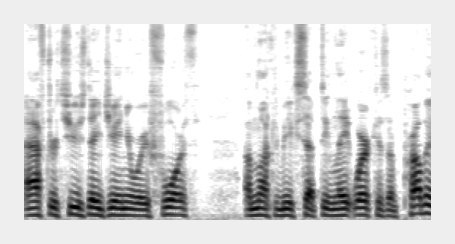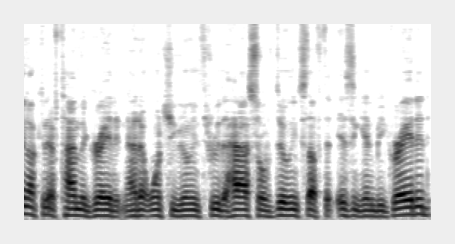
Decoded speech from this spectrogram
After Tuesday, January 4th, I'm not going to be accepting late work because I'm probably not going to have time to grade it. And I don't want you going through the hassle of doing stuff that isn't going to be graded.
